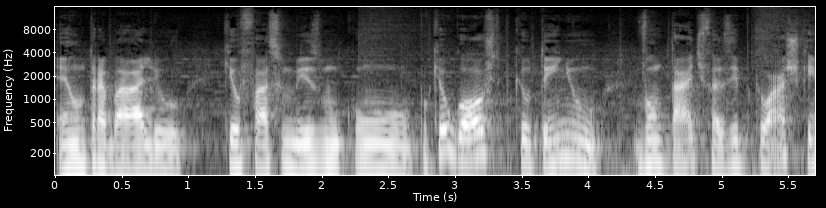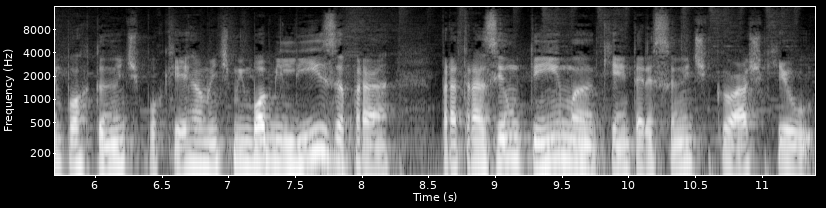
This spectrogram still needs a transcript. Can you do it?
É um trabalho que eu faço mesmo com porque eu gosto, porque eu tenho vontade de fazer, porque eu acho que é importante, porque realmente me mobiliza para trazer um tema que é interessante, que eu acho que eu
